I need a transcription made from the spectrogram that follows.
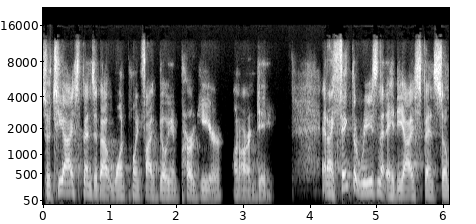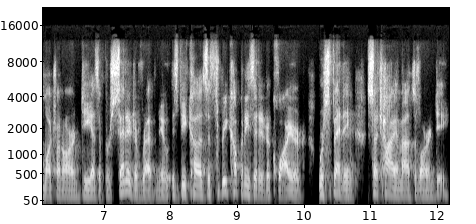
So TI spends about 1.5 billion per year on R&D. And I think the reason that ADI spends so much on R&D as a percentage of revenue is because the three companies that it acquired were spending such high amounts of R&D.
